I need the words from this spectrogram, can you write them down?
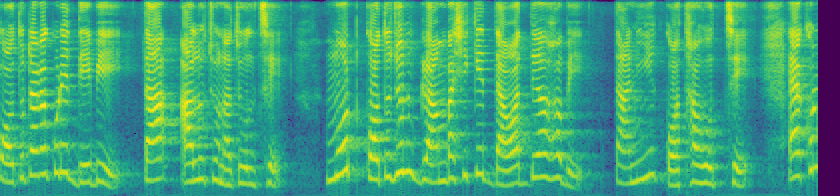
কত টাকা করে দেবে, তা আলোচনা চলছে। মোট কতজন গ্রামবাসীকে দাওয়াত দেওয়া হবে তা নিয়ে কথা হচ্ছে। এখন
